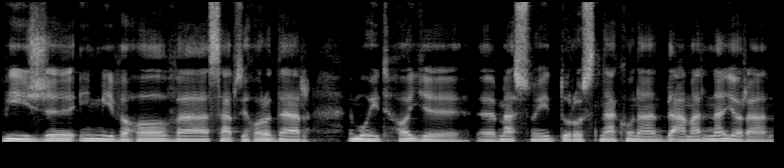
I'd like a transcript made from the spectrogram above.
ویژه این میوه ها و سبزی ها رو در محیط های مصنوعی درست نکنند به عمل نیارن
